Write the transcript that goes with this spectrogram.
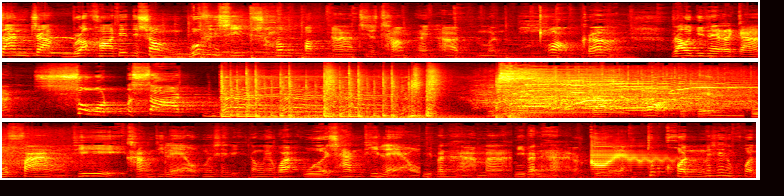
สั้นจากบล็อกฮอที่ในช่อง w o o f e n Sheep ช่องป๊อปอาร์ที่จะทำให้อาร์ตมันพอกครับเราอยู่ในรายการโสดประสาทแดง หูฟังที่ครั้งที่แล้วไม่ใช่ดิต้องเรียกว่าเวอร์ชั่นที่แล้วมีปัญหามากมีปัญหากับกูเนี่ยทุกคนไม่ใช่ทุกคน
